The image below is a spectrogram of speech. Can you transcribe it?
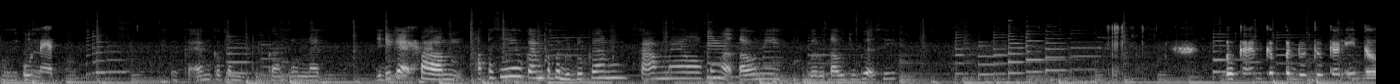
Wih, UNED. UKM kependudukan UNED jadi kayak Iya. paham apa sih UKM kependudukan Kamel aku nggak tahu nih baru tahu juga sih UKM kependudukan itu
